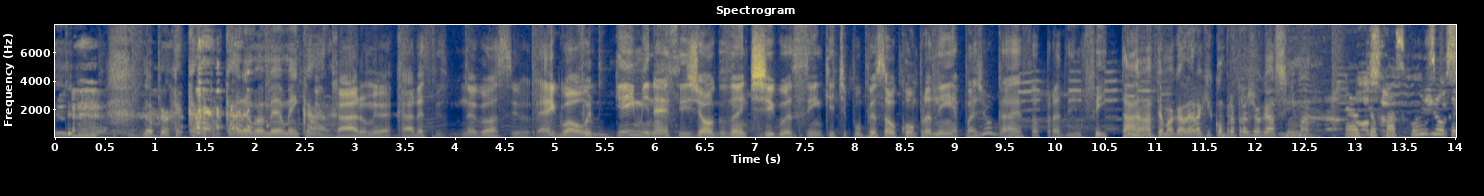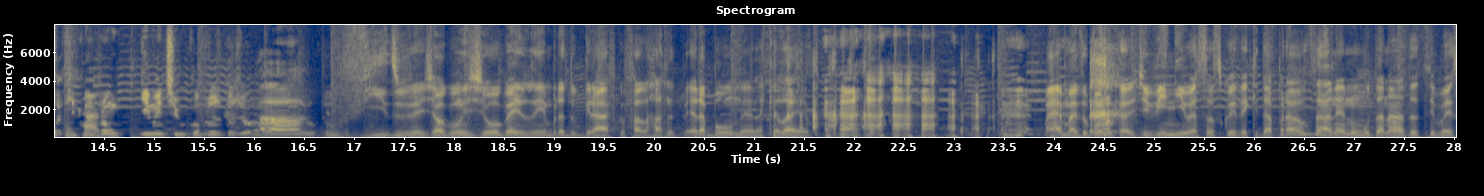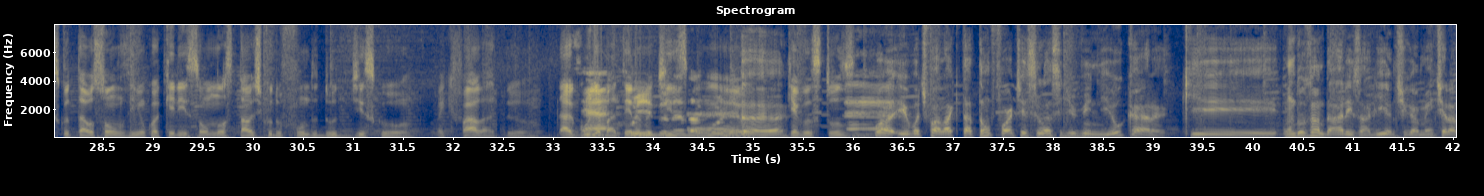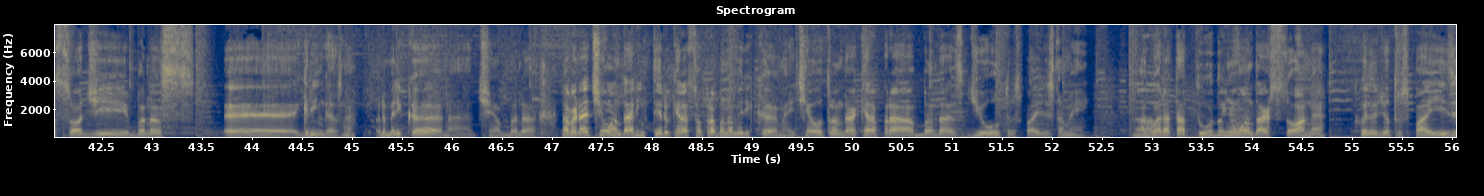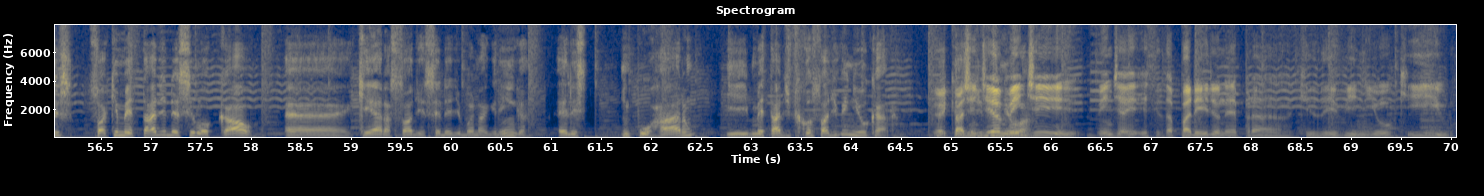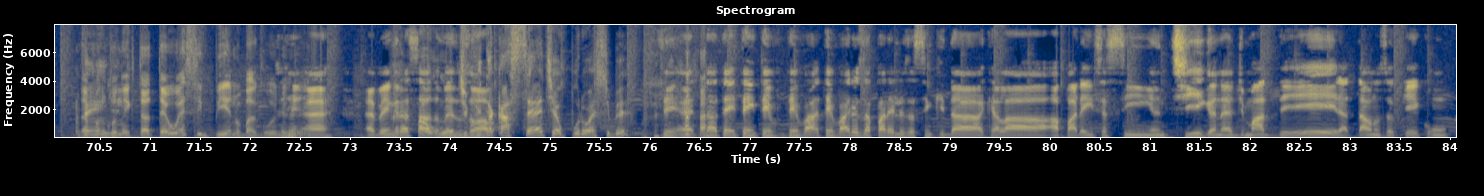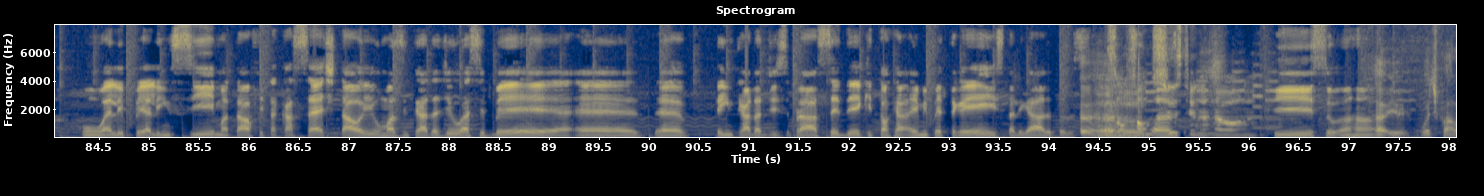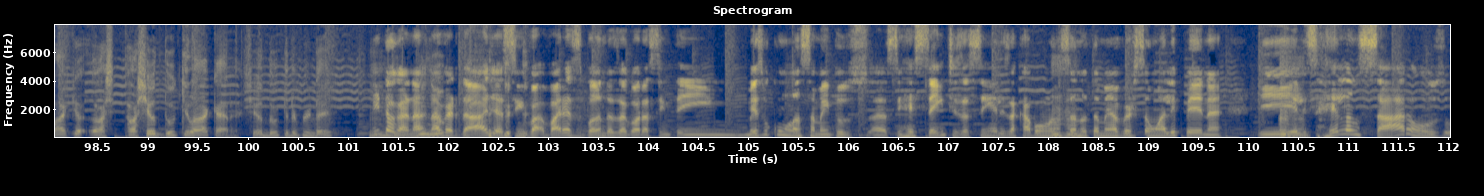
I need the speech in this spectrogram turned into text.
Não, pior que é caro pra caramba mesmo, hein, É cara? caro, meu, é caro esse negócio. É igual Foi- o game, né? Esses jogos antigos, assim, que, tipo, o pessoal compra nem é pra jogar, é só pra enfeitar. Não, né? tem uma galera que compra pra jogar assim, mano. É o que eu Nossa, faço com o jogo aqui que em casa. um game antigo compram hoje pra jogar. Eu- Duvido, velho. Joga um jogo, aí lembra do gráfico e fala, ah, era bom, né? Naquela época. é, mas o bom no caso de vinil, essas coisas é que dá pra usar, né? Não muda nada. Você vai escutar o sonzinho com aquele som nostálgico do fundo do disco. Como é que fala? Do, da agulha É, batendo no né, disco, né? agulha. É, Aham. que é gostoso. Pô, e eu vou te falar que tá tão forte esse lance de vinil, cara, que um dos andares ali antigamente era só de bandas é, gringas, né? Banda americana, tinha banda. Na verdade, tinha um andar inteiro que era só pra banda americana, e tinha outro andar que era pra bandas de outros países também. Aham. Agora tá tudo em um andar só, né? Coisa de outros países. Só que metade desse local, é, que era só de CD de banda gringa, eles empurraram e metade ficou só de vinil, cara. É que hoje em dia vinil, ó. vende, vende esses aparelhos, né, pra que lê vinil, que dá pra Vende. conectar até USB no bagulho, né? É, é bem Ah, engraçado o mesmo. de fita a- cassete é o por USB? Sim, é, não, tem, tem, tem, tem, tem vários aparelhos assim que dá aquela aparência assim antiga, né? De madeira tal, não sei o que, com, com o LP ali em cima, tal, fita cassete e tal, e umas entradas de USB, é, é, tem entrada de, pra CD que toca MP3, tá ligado? Todos esses- Aham. Só um Aham. sound system, na real, né? Isso, aham. Ah, eu vou te falar que eu ach- eu achei o Duke lá, cara. Achei o Duke do Green Day. Então, cara, na, na verdade, assim, várias bandas agora, assim, tem. Mesmo com lançamentos, assim, recentes, assim, eles acabam lançando também a versão LP, né? E Uhum. eles relançaram os,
